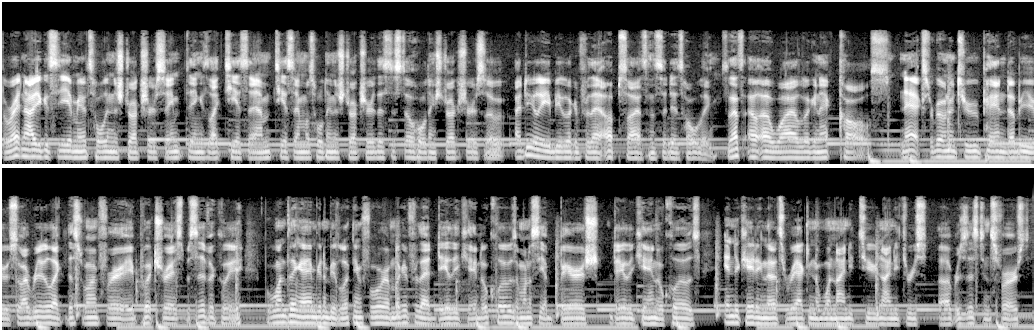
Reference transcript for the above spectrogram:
But right now you can see, I mean, it's holding the structure. Same thing as like TSM. TSM was holding the structure. This is still holding structure. So ideally you'd be looking for that upside since it is holding. So that's LLY looking at calls. Next, we're going into Pan W. So I really like this one for a put trade specifically. But one thing I am going to be looking for, I'm looking for that daily candle close. I want to see a bearish daily candle close close, indicating that it's reacting to 192, 93 uh, resistance first.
